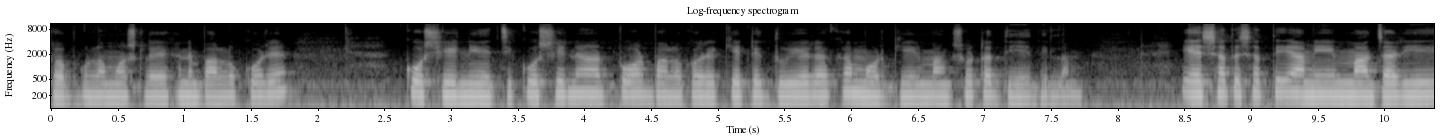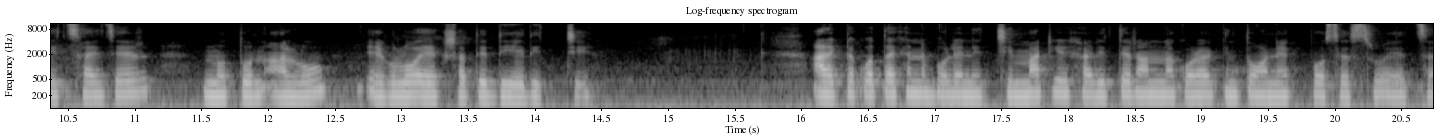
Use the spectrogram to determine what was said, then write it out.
সবগুলো মশলা এখানে ভালো করে কষিয়ে নিয়েছি। কষিয়ে নেওয়ার পর ভালো করে কেটে ধুয়ে রাখা মুরগির মাংসটা দিয়ে দিলাম। এর সাথে সাথে আমি মাঝারি সাইজের নতুন আলু, এগুলো একসাথে দিয়ে দিচ্ছি। আরেকটা কথা এখানে বলে নিচ্ছি, মাটির হাঁড়িতে রান্না করার কিন্তু অনেক প্রসেস রয়েছে।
